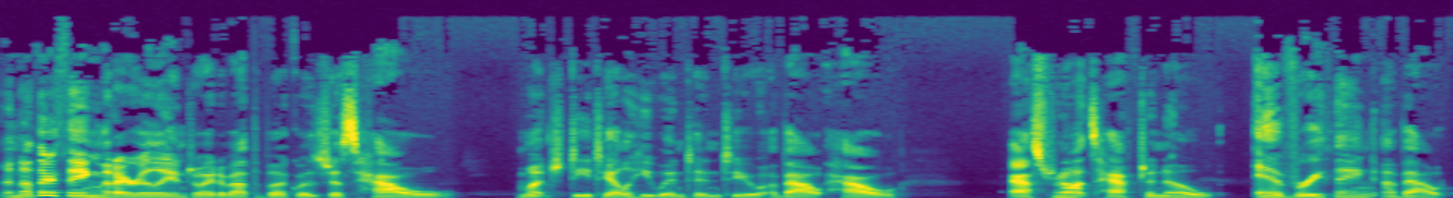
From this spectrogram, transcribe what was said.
Another thing that I really enjoyed about the book was just how much detail he went into about how astronauts have to know everything about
